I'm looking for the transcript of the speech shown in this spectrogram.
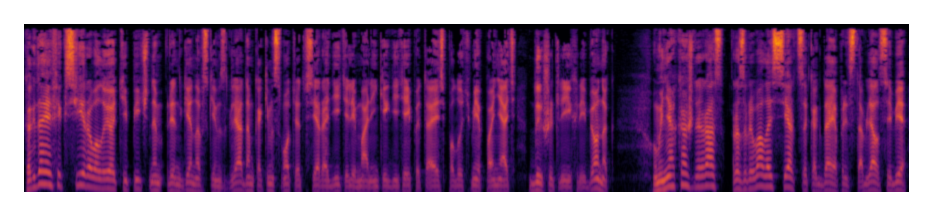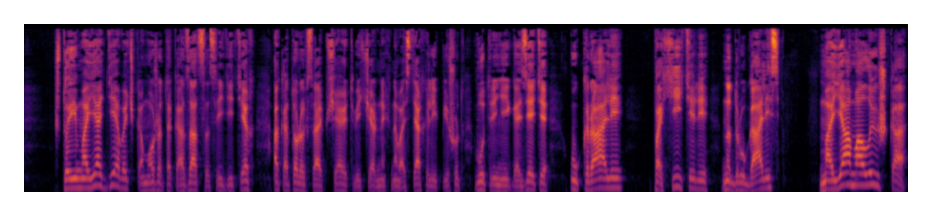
Когда я фиксировал ее типичным рентгеновским взглядом, каким смотрят все родители маленьких детей, пытаясь в полутьме понять, дышит ли их ребенок, у меня каждый раз разрывалось сердце, когда я представлял себе, что и моя девочка может оказаться среди тех, о которых сообщают в вечерних новостях или пишут в утренней газете «украли», «похитили», «надругались». Моя малышка,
